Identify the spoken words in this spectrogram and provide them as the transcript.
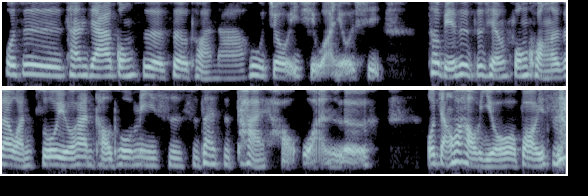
或是参加公司的社团啊，互就一起玩游戏。特别是之前疯狂的在玩桌游和逃脱密室，实在是太好玩了。我讲话好油哦，不好意思。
